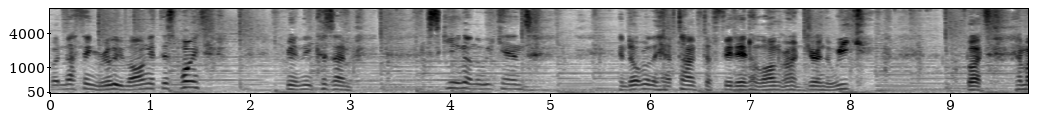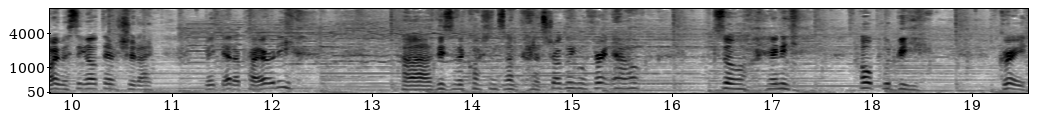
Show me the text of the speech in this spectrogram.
but nothing really long at this point, mainly because I'm skiing on the weekends and don't really have time to fit in a long run during the week. But am I missing out there? Should I make that a priority? Uh, these are the questions I'm kind of struggling with right now. So any help would be great.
